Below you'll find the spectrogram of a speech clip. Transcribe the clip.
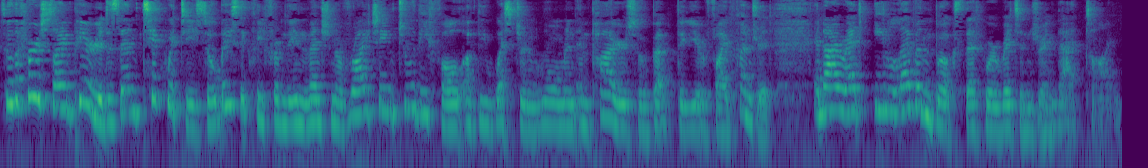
So the first time period is antiquity. So basically from the invention of writing to the fall of the Western Roman Empire, so about the year 500 and I read 11 books that were written during that time.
